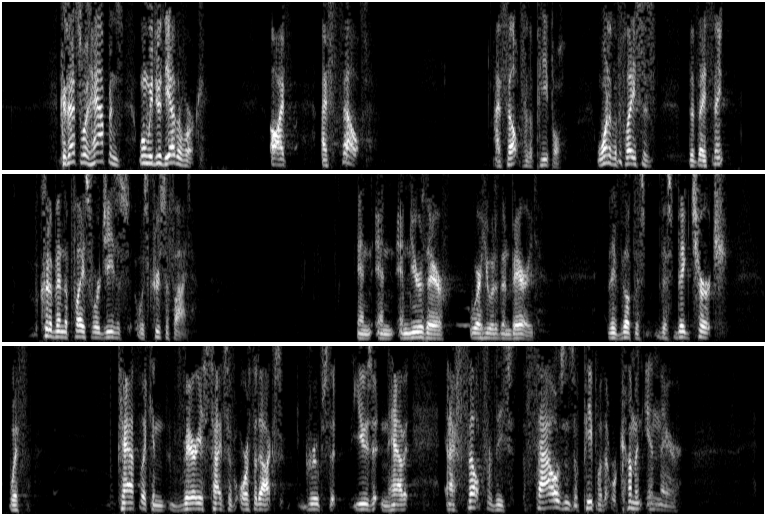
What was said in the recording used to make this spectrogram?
Because that's what happens when we do the other work. Oh, I, I felt, I felt for the people. One of the places that they think could have been the place where Jesus was crucified. And, and, and near there where he would have been buried. They've built this, this big church with Catholic and various types of Orthodox groups that use it and have it. And I felt for these thousands of people that were coming in there.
